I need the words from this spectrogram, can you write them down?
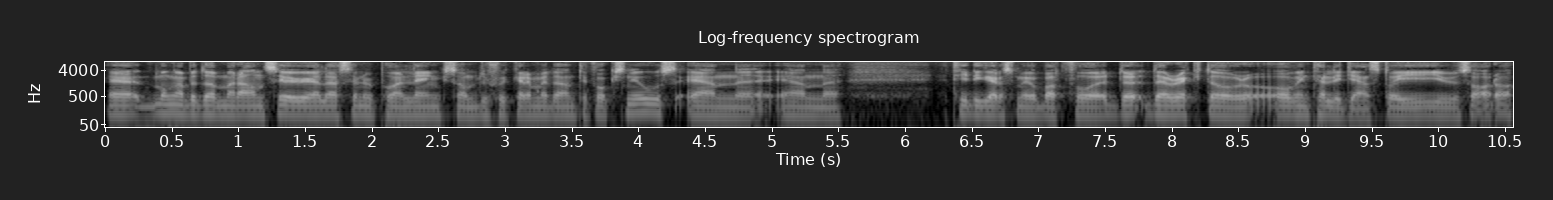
eh, många bedömare anser ju, jag läser nu på en länk som du skickade med den till Fox News, en, en tidigare som jobbat för Director of Intelligence då i USA då,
